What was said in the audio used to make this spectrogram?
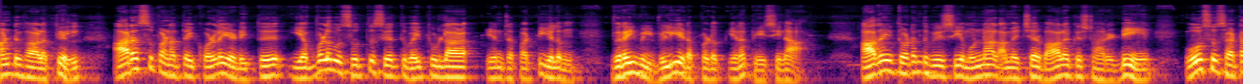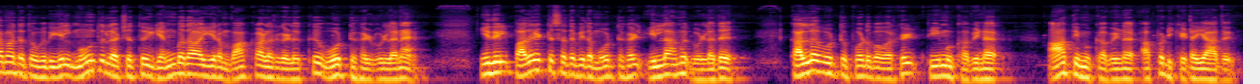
ஆண்டு காலத்தில் அரசு பணத்தை கொள்ளையடித்து எவ்வளவு சொத்து சேர்த்து வைத்துள்ளார் என்ற பட்டியலும் விரைவில் வெளியிடப்படும் என பேசினார். அதை தொடர்ந்து வீசிய முன்னாள் அமைச்சர் பாலகிருஷ்ணா ரெட்டி ஓசூர் சட்டமன்ற தொகுதியில் மூன்று லட்சத்து எண்பதாயிரம் வாக்காளர்களுக்கு ஓட்டுகள் உள்ளன. இதில் பதினெட்டு சதவீதம் ஓட்டுகள் இல்லாமல் உள்ளது. கள்ள ஓட்டு போடுபவர்கள் திமுகவினர். அதிமுகவினர் அப்படி கிடையாது.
